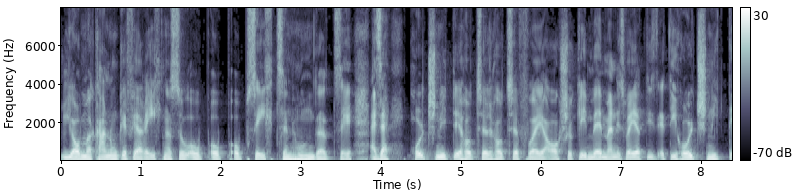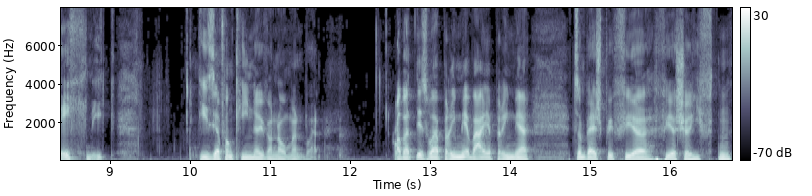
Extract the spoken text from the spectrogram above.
Ja, man kann ungefähr rechnen, so ob, ob, ob 1600. Also Holzschnitte hat es ja, ja vorher auch schon gegeben, weil ich meine, es war ja die, die Holzschnitttechnik, die ist ja von China übernommen worden. Aber das war, primär, war ja primär zum Beispiel für, für Schriften.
